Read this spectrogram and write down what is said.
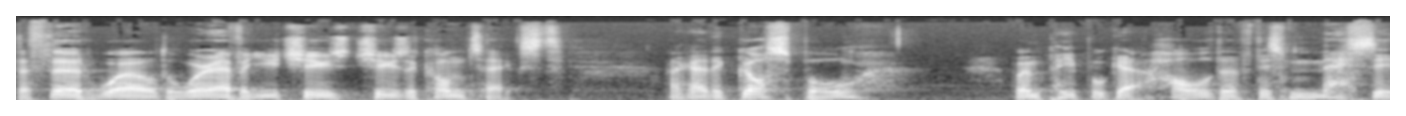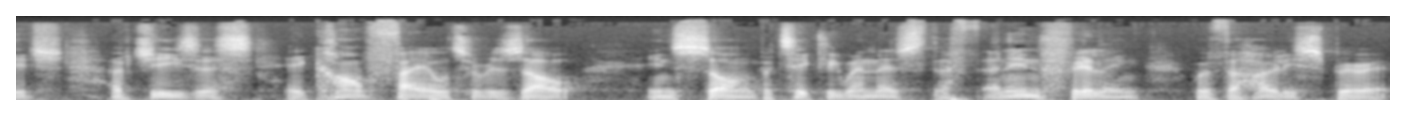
the third world or wherever, you choose, choose a context. Okay, the gospel, when people get hold of this message of Jesus, it can't fail to result in song, particularly when there's an infilling with the Holy Spirit.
